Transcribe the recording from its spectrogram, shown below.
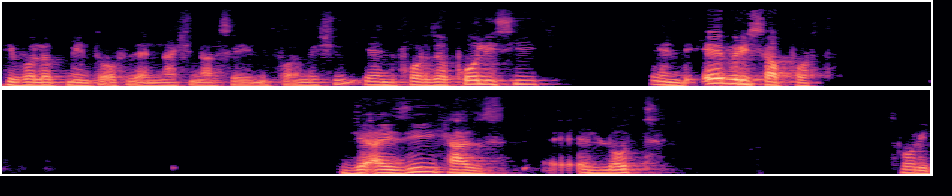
development of the national sale information and for the policy and every support. GIZ has a lot, sorry,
